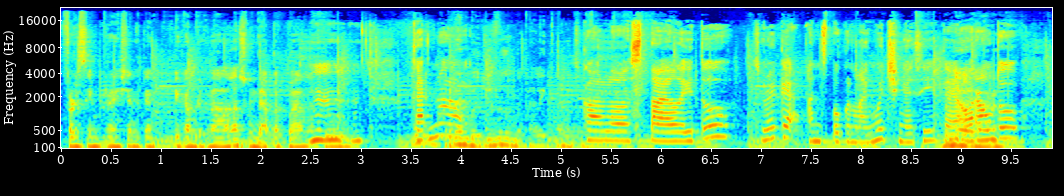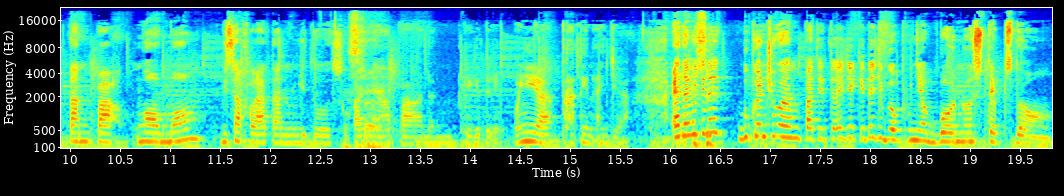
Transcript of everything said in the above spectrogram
first impression ketika ketika berkenalan langsung dapat banget tuh. Karena Keren baju lu Metallica sih. kalau style itu sebenarnya kayak unspoken language nggak sih? Kayak Bener. orang tuh tanpa ngomong bisa kelihatan gitu sukanya apa dan kayak gitu deh. Pokoknya ya perhatiin aja. Eh tapi kita bukan cuma empat itu aja, kita juga punya bonus tips dong.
